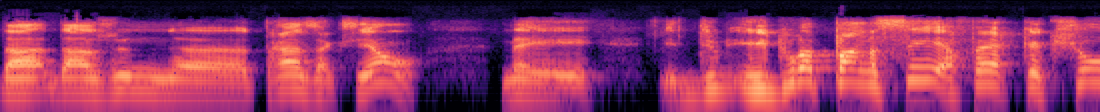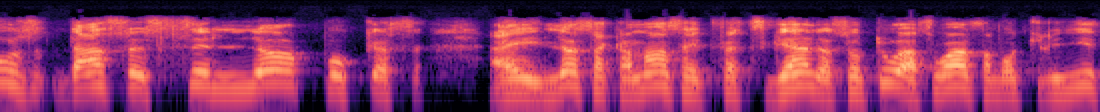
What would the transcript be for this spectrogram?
dans, une transaction. Mais il, do- il doit penser à faire quelque chose dans ce style-là pour que. ça- Hey, là, ça commence à être fatigant. là. Surtout à soir, ça va crier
